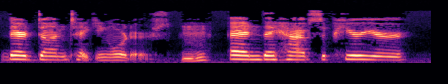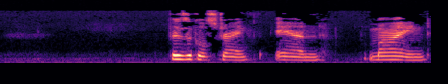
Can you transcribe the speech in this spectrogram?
they're done taking orders. Hmm and they have superior physical strength and mind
